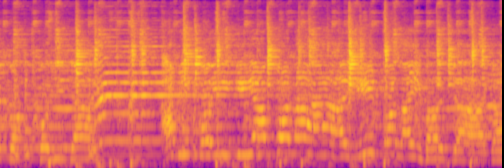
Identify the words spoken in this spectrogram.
এখন কই যাই আমি কই গিয়া পলাই পলাইবার জায়গা?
